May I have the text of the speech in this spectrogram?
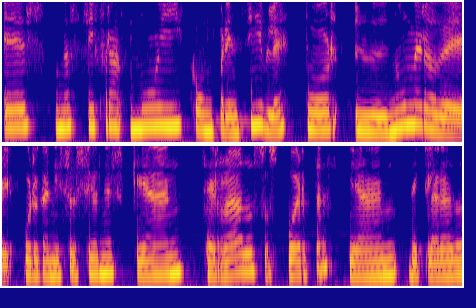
es una cifra muy comprensible por el número de organizaciones que han cerrado sus puertas, que han declarado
